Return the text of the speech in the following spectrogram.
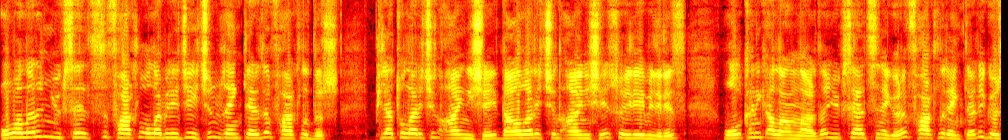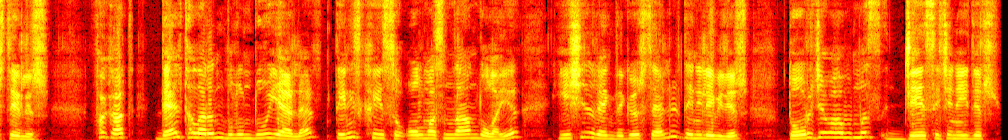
Ovaların yükseltisi farklı olabileceği için renkleri de farklıdır. Platolar için aynı şey, dağlar için aynı şeyi söyleyebiliriz. Volkanik alanlarda yükseltisine göre farklı renklerde gösterilir. Fakat deltaların bulunduğu yerler deniz kıyısı olmasından dolayı yeşil renkte gösterilir denilebilir. Doğru cevabımız C seçeneğidir.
